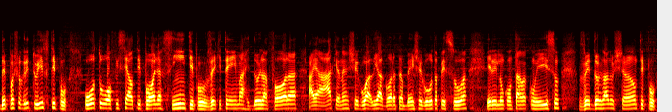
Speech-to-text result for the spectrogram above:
Depois que eu grito isso, tipo, o outro oficial, tipo, olha assim, tipo, vê que tem mais dois lá fora. Aí a Akia, né, chegou ali agora também, chegou outra pessoa. Ele não contava com isso. Vê dois lá no chão, tipo,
